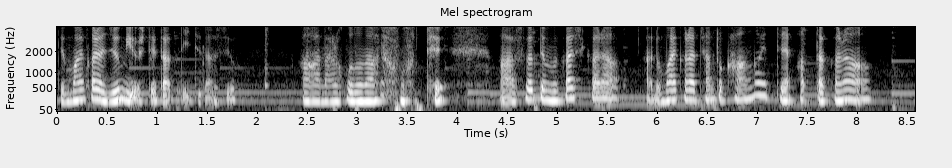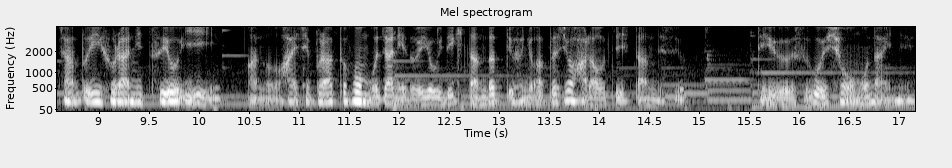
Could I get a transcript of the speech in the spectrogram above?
で前から準備をしてたって言ってたんですよ。ああなるほどなと思ってああそうやって昔からあの前からちゃんと考えてあったからちゃんとインフラに強いあの配信プラットフォームをジャニーズが用意できたんだっていうふうに私は腹落ちしたんですよ。っていうすごいしょうもないね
